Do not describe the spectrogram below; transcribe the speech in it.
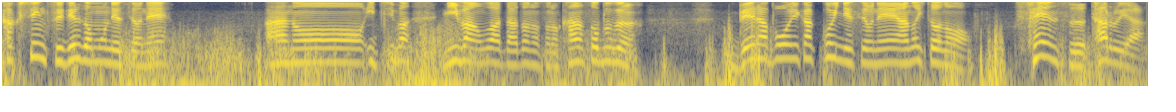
確信ついてると思うんですよね。あのー、1番、2番終わった後のその感想部分、べらぼうにかっこいいんですよね。あの人のセンスたるや。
